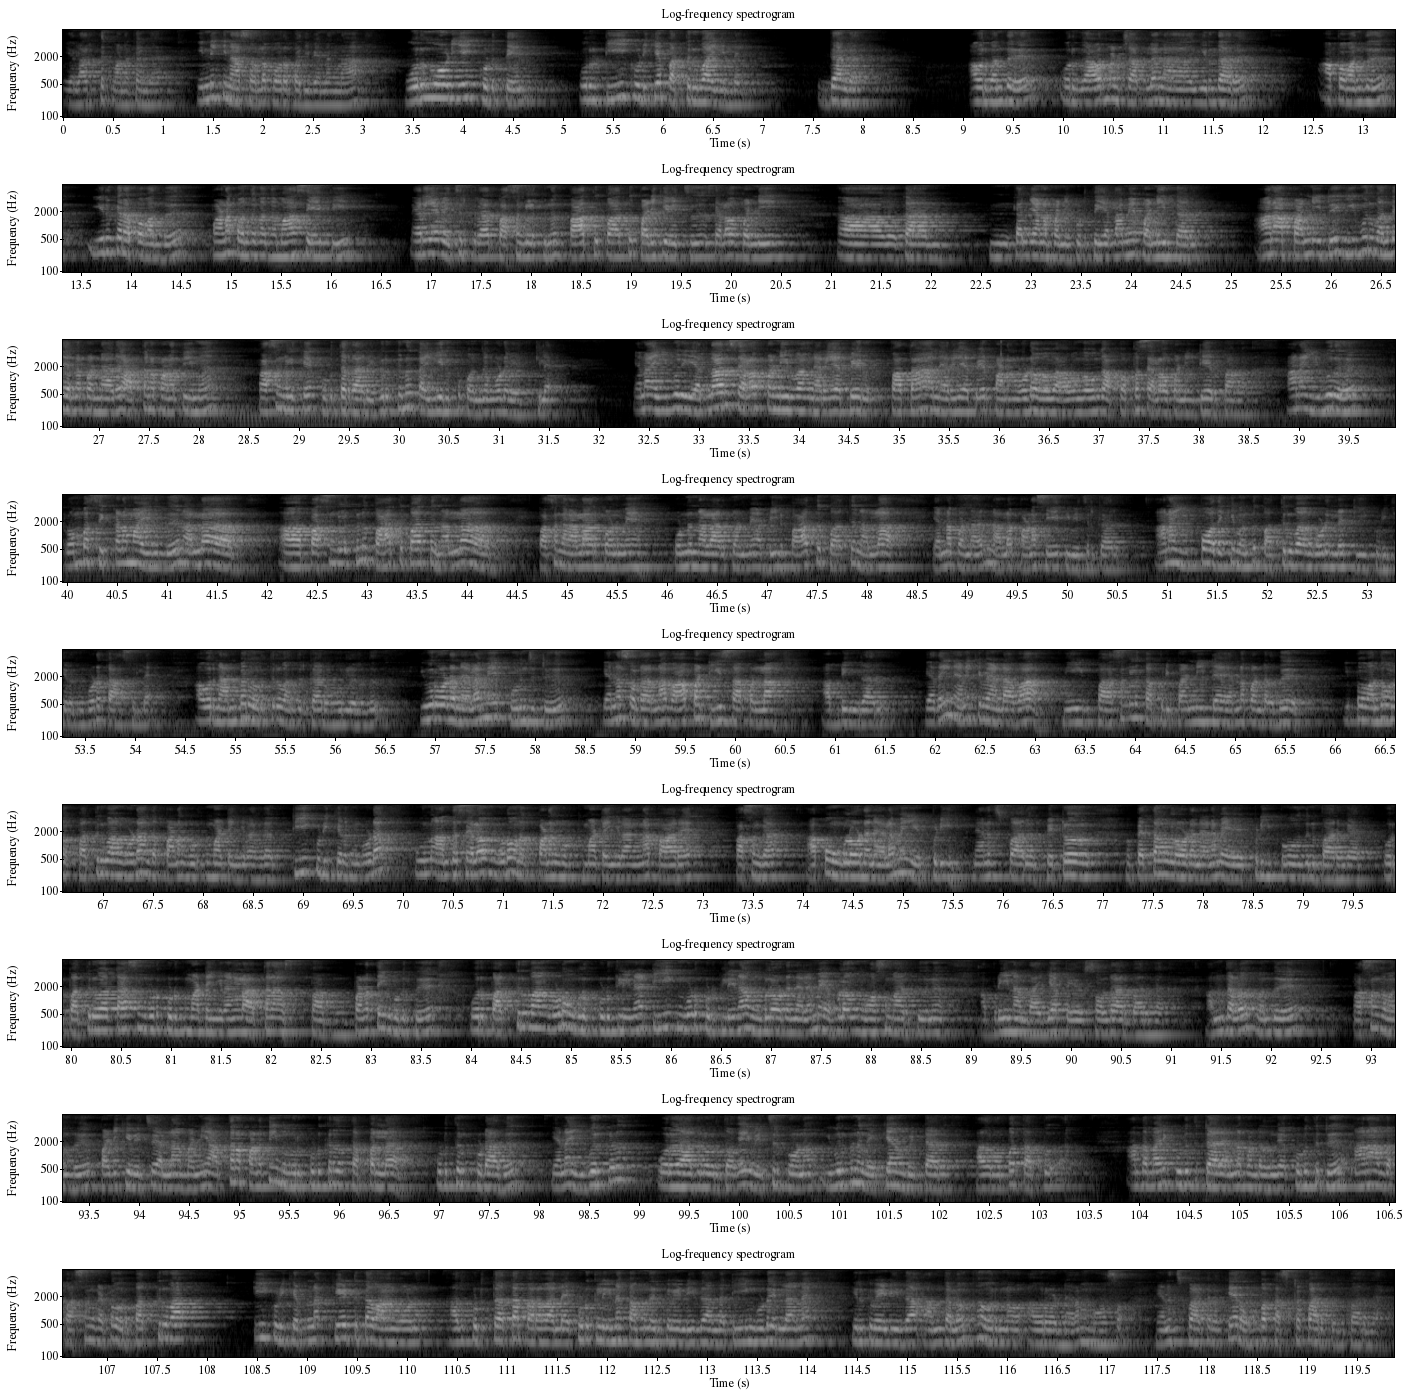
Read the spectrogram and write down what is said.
எல்லாத்துக்கும் வணக்கங்க. இன்றைக்கி நான் சொல்ல போகிற பதிவு என்னங்கன்னா ஒரு கோடியை கொடுத்தேன் ஒரு டீ குடிக்க பத்து ரூபாய் இல்லை. இதாங்க. அவர் வந்து ஒரு கவர்மெண்ட் ஷாப்பில் நான் இருந்தார். அப்போ வந்து இருக்கிறப்ப வந்து பணம் கொஞ்சம் கொஞ்சமாக சேர்த்தி நிறையா வச்சுருக்கிறார் பசங்களுக்குன்னு. பார்த்து பார்த்து படிக்க வச்சு செலவு பண்ணி க கல்யாணம் பண்ணி கொடுத்து எல்லாமே பண்ணியிருக்காரு. ஆனால் பண்ணிவிட்டு இவர் வந்து என்ன பண்ணார்? அத்தனை பணத்தையும் பசங்களுக்கே கொடுத்துட்றாரு இவருக்குன்னு கையிருப்பு கொஞ்சம் கூட வைக்கல. ஏன்னா இவர் எல்லாரும் செலவு பண்ணிடுவாங்க நிறையா பேர். பார்த்தா நிறையா பேர் பணம் கூட அவங்க- அப்பப்போ செலவு பண்ணிக்கிட்டே இருப்பாங்க. ஆனால் இவர் ரொம்ப சிக்கனமாக இருந்து நல்லா பசங்களுக்குன்னு பார்த்து பார்த்து நல்லா பசங்க நல்லா இருக்கணுமே பொண்ணு நல்லா இருக்கணுமே அப்படின்னு பார்த்து பார்த்து நல்லா என்ன பண்ணார்? நல்லா பணம் சேர்த்து வச்சுருக்காரு. ஆனால் இப்போதைக்கு வந்து பத்து ரூபா கூட இல்லை டீ குடிக்கிறதுக்கு கூட காசு இல்லை. அவர் நண்பர் ஒருத்தர் வந்திருக்கார் ஊர்லேருந்து இவரோட நிலமையை புரிஞ்சுட்டு என்ன சொல்கிறாருன்னா வாப்பா டீ சாப்பிட்லாம் அப்படிங்கிறாரு. எதையும் நினைக்க வேண்டாவா நீ பசங்களுக்கு அப்படி பண்ணிட்ட என்ன பண்ணுறது இப்போ வந்து உனக்கு பத்து ரூபா கூட அந்த பணம் கொடுக்க மாட்டேங்கிறாங்க. டீ குடிக்கிறதுக்கு கூட உன் அந்த செலவு கூட உனக்கு பணம் கொடுக்க மாட்டேங்கிறாங்கன்னா பாரு பசங்க அப்போ உங்களோட நிலமை எப்படி? நினச்சி பாரு பெற்றோர் பெற்றவங்களோட நிலமை எப்படி போகுதுன்னு பாருங்கள் ஒரு பத்து ரூபா காசும் கூட கொடுக்க மாட்டேங்கிறாங்களா? அத்தனை ப பணத்தையும் கொடுத்து ஒரு பத்து ரூபா கூட உங்களுக்கு கொடுக்கலினா டீக்கும் கூட கொடுக்கலினா உங்களோட நிலமை எவ்வளவு மோசமாக இருக்குதுன்னு அப்படின்னு அந்த ஐயா பேர் சொல்கிறாரு பாருங்க. அந்த அளவுக்கு வந்து பசங்க வந்து படிக்க வச்சு எல்லாம் பண்ணி அத்தனை பணத்தையும் இவர் கொடுக்குறது தப்பல்ல. கொடுத்துருக்கூடாது ஏன்னா இவருக்குன்னு ஒரு அதில் ஒரு தொகையை வச்சுருக்கணும். இவருக்குன்னு வைக்காமல் விட்டார். அது ரொம்ப தப்பு. அந்த மாதிரி கொடுத்துட்டாரு. என்ன பண்ணுறதுங்க கொடுத்துட்டு ஆனால் அந்த பசங்கிட்ட ஒரு பத்து ரூபா டீ குடிக்கிறதுனா கேட்டு தான் வாங்கணும். அது கொடுத்தா தான் பரவாயில்ல. கொடுக்கலைன்னா கம்முன்னு இருக்க வேண்டியது அந்த டீயும் கூட இல்லாமல் இருக்க வேண்டியதா அந்த அளவுக்கு அவர் நோ- அவரோட நிலம் மோசம். நினச்சி பார்க்குறதுக்கே ரொம்ப கஷ்டமாக இருக்குது பாருங்கள்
